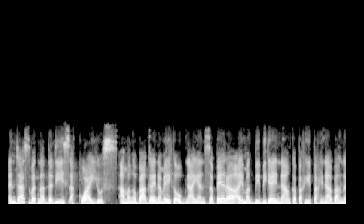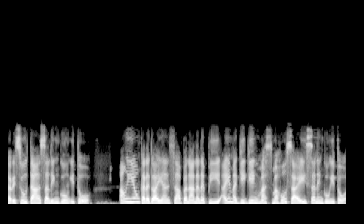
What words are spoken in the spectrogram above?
And last but not the least, Aquarius. Ang mga bagay na may kaugnayan sa pera ay magbibigay ng kapakipakinabang na resulta sa linggong ito. Ang iyong kalagayan sa pananalapi ay magiging mas mahusay sa linggong ito.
